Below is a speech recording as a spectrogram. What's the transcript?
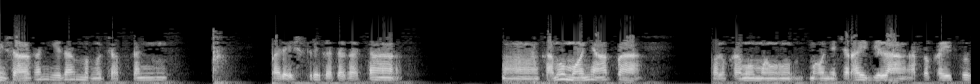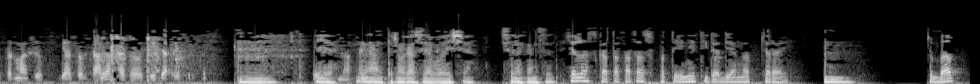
misalkan kita mengucapkan pada istri kata-kata, ehm, kamu maunya apa? Kalau kamu mau maunya cerai bilang apakah itu termasuk jatuh talak atau tidak? Itu hmm, iya. Nah, terima kasih Abu Aisyah. Silakan Ustaz. jelas kata-kata seperti ini tidak dianggap cerai. Hmm. sebab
